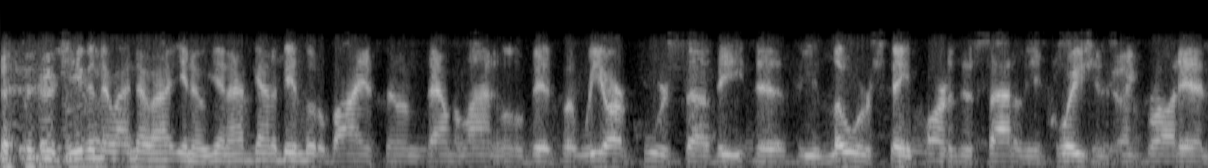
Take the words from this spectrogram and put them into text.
Even though I know I, you know, again, I've got to be a little biased on down the line a little bit, but we are, of course, uh, the, the the lower state part of this side of the equation. As we brought in,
